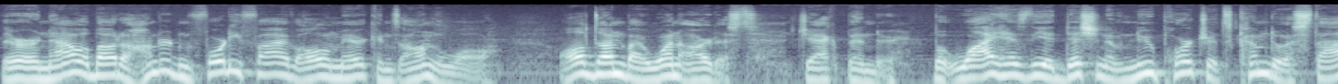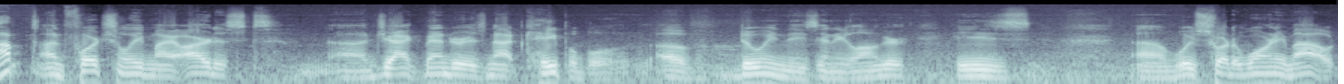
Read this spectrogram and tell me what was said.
There are now about 145 All Americans on the wall, all done by one artist, Jack Bender. But why has the addition of new portraits come to a stop? Unfortunately, my artist, uh, Jack Bender, is not capable of doing these any longer. He's uh, we've sort of worn him out.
